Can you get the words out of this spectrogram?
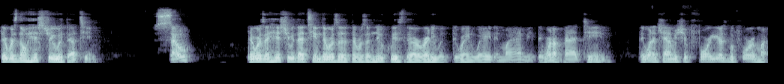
There was no history with that team. So there was a history with that team. There was a there was a nucleus there already with Dwyane Wade in Miami. They weren't a bad team. They won a championship four years before my,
